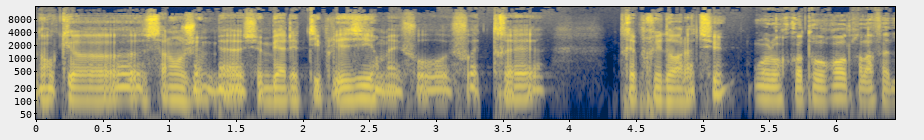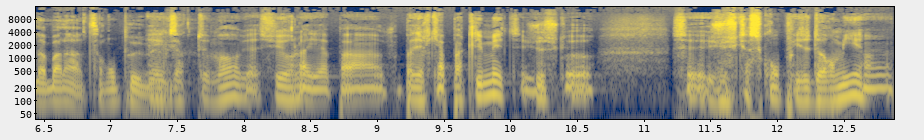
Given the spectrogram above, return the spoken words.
Donc, euh, ça, non, j'aime bien, j'aime bien les petits plaisirs, mais il faut, il faut être très, très prudent là-dessus. Ou alors quand on rentre à la fin de la balade, ça on peut. mais- Exactement, bien sûr. Là, il y a pas, je veux pas dire qu'il n'y a pas de limite. C'est juste que, c'est jusqu'à ce qu'on puisse dormir. hein.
